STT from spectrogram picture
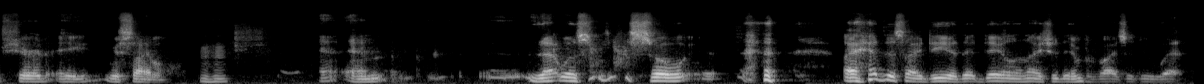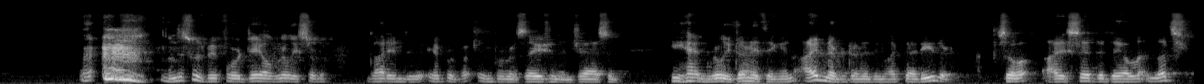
shared a recital, mm-hmm. and, and that was so. I had this idea that Dale and I should improvise a duet and this was before Dale really sort of got into improv- improvisation and jazz, and he hadn't really done anything, and I'd never done anything like that either. So I said to Dale, "Let's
